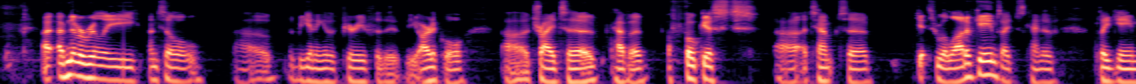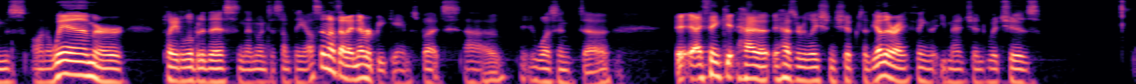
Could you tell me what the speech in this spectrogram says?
I, I've never really until uh, the beginning of the period for the the article uh, tried to have a, a focused uh, attempt to get through a lot of games. I just kind of played games on a whim or played a little bit of this and then went to something else. And not that I never beat games, but it wasn't. I I think it had a, it has a relationship to the other thing that you mentioned, which is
